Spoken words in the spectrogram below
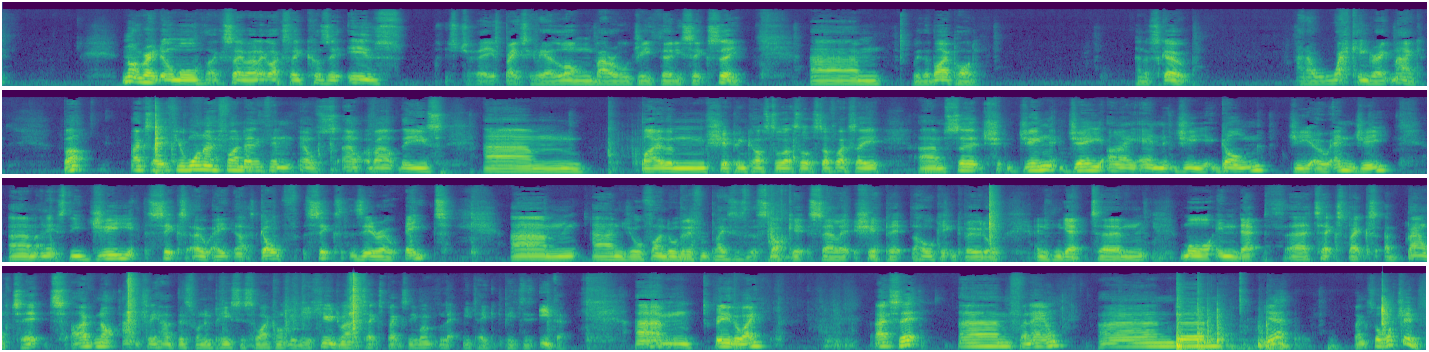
not a great deal more, like I say about it, like I say, because it is It's, it's basically a long barrel G36C um, with a bipod and a scope and a whacking great mag. But like I say, if you want to find anything else out about these, um, buy them, shipping costs, all that sort of stuff, like I say, um, search Jing, J-I-N-G, Gong, G-O-N-G, um, and it's the G608, that's Golf 608. Um, and you'll find all the different places that stock it, sell it, ship it, the whole kit and caboodle, and you can get um, more in-depth uh, tech specs about it. I've not actually had this one in pieces, so I can't give you a huge amount of tech specs, and he won't let me take it to pieces either. Um, but either way, that's it um, for now, and um, yeah, thanks for watching.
